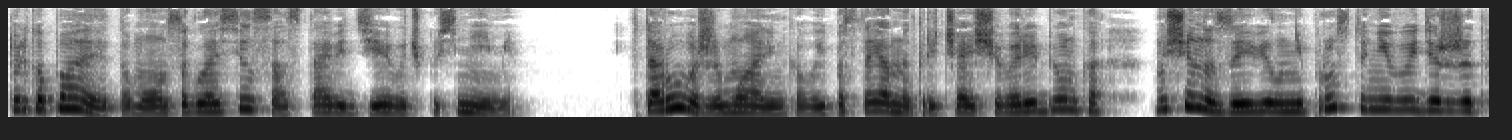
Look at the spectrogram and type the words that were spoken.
только поэтому он согласился оставить девочку с ними. Второго же маленького и постоянно кричащего ребенка мужчина заявил не просто не выдержит,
